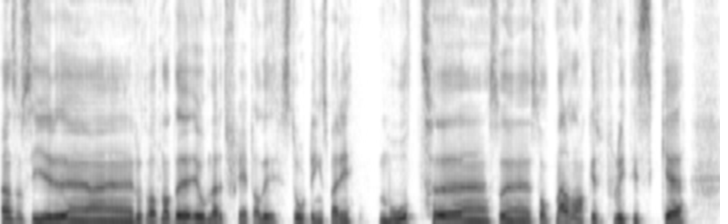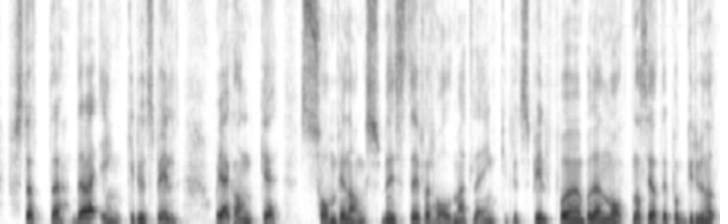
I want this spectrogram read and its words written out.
så sier eh, Rotevatn at eh, jo, det er et flertall i Stortinget som er imot uh, Stoltenberg. Han har ikke politisk støtte. Det er enkeltutspill. Og Jeg kan ikke som finansminister forholde meg til enkeltutspill på, på den måten og si at det på grunn av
